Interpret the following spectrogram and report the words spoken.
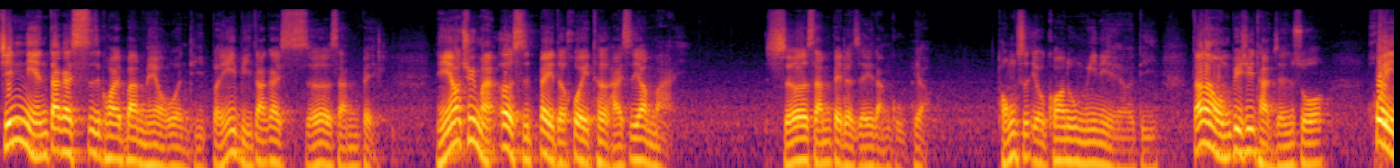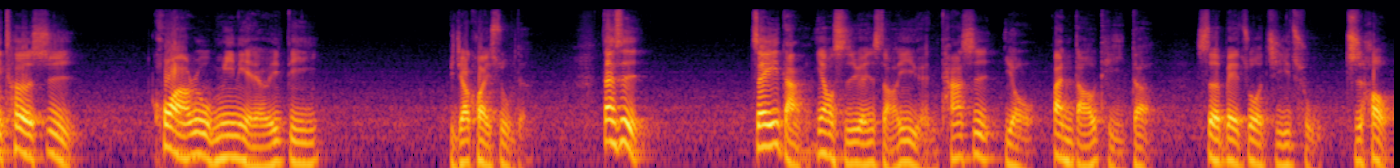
今年大概四块半没有问题，本一比大概十二三倍。你要去买二十倍的惠特，还是要买十二三倍的这一档股票？同时有跨入 Mini LED，当然我们必须坦诚说，惠特是跨入 Mini LED 比较快速的，但是这一档要十元少一元，它是有半导体的设备做基础之后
